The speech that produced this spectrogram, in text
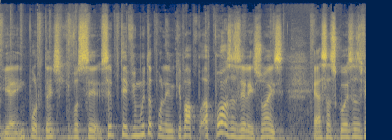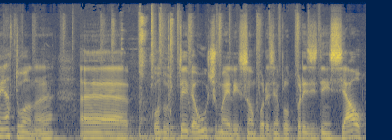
e é importante que você. Sempre teve muita polêmica. ap- Após as eleições, essas coisas vêm à tona, né? É, quando teve a última eleição, por exemplo, presidencial,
